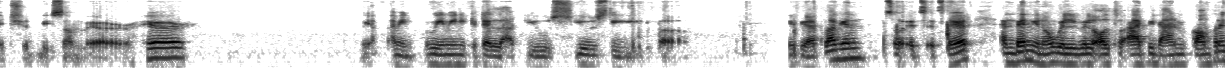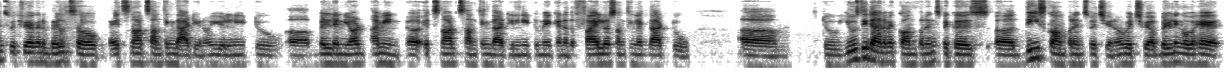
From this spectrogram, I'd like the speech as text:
it should be somewhere here. Yeah, I mean, we, we need to tell that use use the uh, API plugin. So it's it's there. And then, you know, we'll, we'll also add the dynamic components which we are going to build. So it's not something that, you know, you'll need to uh, build in your, I mean, uh, it's not something that you'll need to make another file or something like that to um, to use the dynamic components because uh, these components which, you know, which we are building over here,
